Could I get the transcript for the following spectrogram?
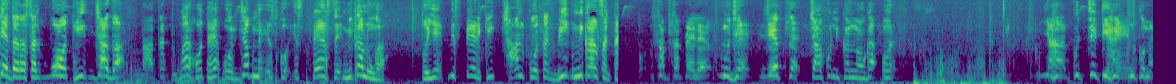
ये दरअसल बहुत ही ज़्यादा ताकतवर होते हैं और जब मैं इसको इस पेड़ से निकालूँगा तो ये इस पेड़ की छाल को तक भी निकाल सकता है। तो सबसे पहले मुझे जेब से चाकू निकालना होगा और यहाँ कुछ चीटी है, इनको मैं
